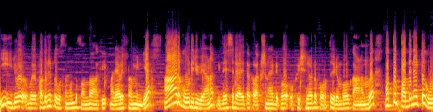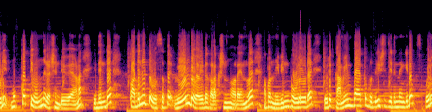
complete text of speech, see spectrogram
ഈ ഇരുപത് പതിനെട്ട് ദിവസം കൊണ്ട് സ്വന്തമാക്കി മലയാളി ഫ്രം ഇന്ത്യ ആറ് കോടി രൂപയാണ് വിദേശ രാജ്യത്തെ കളക്ഷനായിട്ട് ഇപ്പോൾ ഒഫീഷ്യലായിട്ട് പുറത്തു വരുമ്പോൾ കാണുന്നത്. മൊത്തം പതിനെട്ട് കോടി മുപ്പത്തി ഒന്ന് ലക്ഷം രൂപയാണ് ഇതിന്റെ പതിനെട്ട് ദിവസത്തെ വേൾഡ് വൈഡ് കളക്ഷൻ എന്ന് പറയുന്നത്. അപ്പം നിവിൻ പോളിയുടെ ഒരു കമ്മിങ് ബാക്ക് പ്രതീക്ഷിച്ചിരുന്നെങ്കിലും ഒരു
